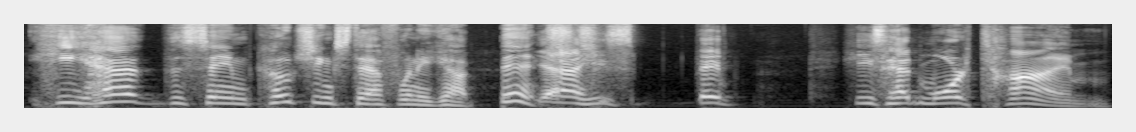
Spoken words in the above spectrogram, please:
he had the same coaching staff when he got benched. Yeah, he's they. He's had more time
